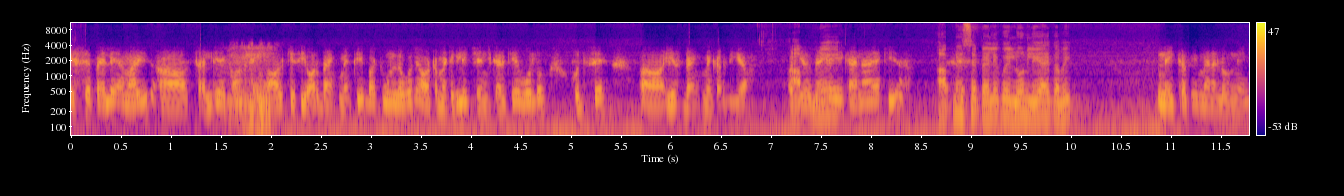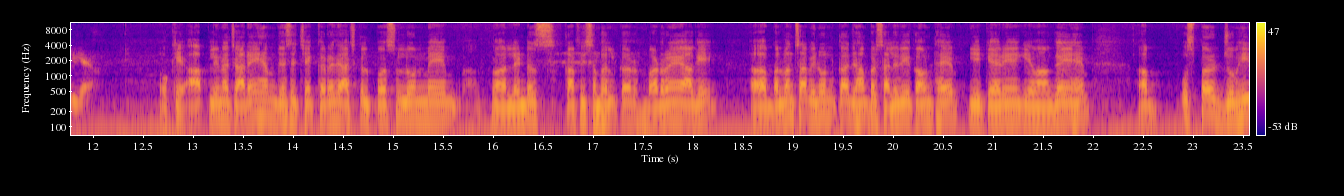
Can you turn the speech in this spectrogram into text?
इससे पहले हमारी सैलरी अकाउंट कहीं और किसी और बैंक में थी बट उन लोगों ने ऑटोमेटिकली चेंज करके वो लोग खुद से यस बैंक में कर दिया। और यस बैंक का ये कहना है कि आपने इससे पहले कोई लोन लिया है कभी? नहीं कभी मैंने लोन नहीं लिया। ओके okay, आप लेना चाह रहे हैं हम जैसे चेक कर रहे थे आजकल पर्सनल लोन में लेंडर्स काफ़ी संभल कर बढ़ रहे हैं आगे। बलवंत साहब इन्होंने का जहाँ पर सैलरी अकाउंट है ये कह रहे हैं कि वहाँ गए हैं। अब उस पर जो भी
